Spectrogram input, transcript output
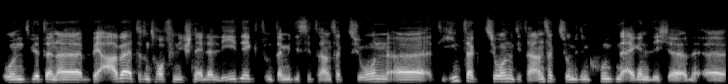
und wird dann äh, bearbeitet und hoffentlich schnell erledigt und damit ist die Transaktion, äh, die Interaktion und die Transaktion mit dem Kunden eigentlich äh, äh,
